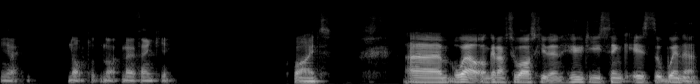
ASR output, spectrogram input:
yeah, not not no, thank you. Quite. Um, well, I'm going to have to ask you then. Who do you think is the winner?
